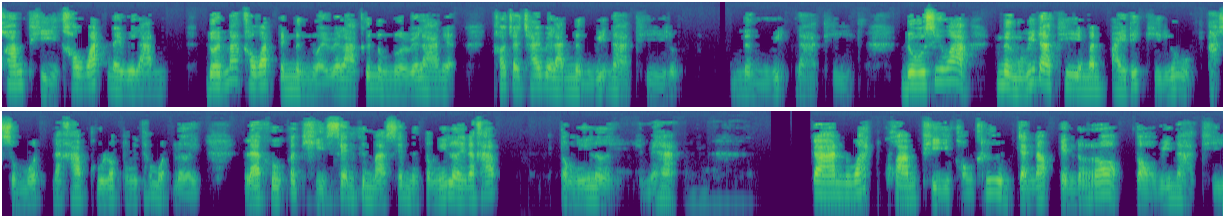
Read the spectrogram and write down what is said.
ความถี่เขาวัดในเวลา โดยมากเขาวัดเป็นหนึ่งหน่วยเวลาคือหนึ่งหน่วยเวลาเนี่ยเขาจะใช้เวลาหนึ่งวินาทีลูกหนึ่งวินาที ดูซิว่าหนึ่งวินาทีมันไปได้กี่ลูกอะสมมตินะครับครูลบตรงนี้ทั้งหมดเลย และครูก็ขีดเส้นขึ้นมาเส้นหนึ่งตรงนี้เลยนะครับ ตรงนี้เลยเห็นไหมฮะการวัดความถี่ของคลื่นจะนับเป็นรอบต่อวินาที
